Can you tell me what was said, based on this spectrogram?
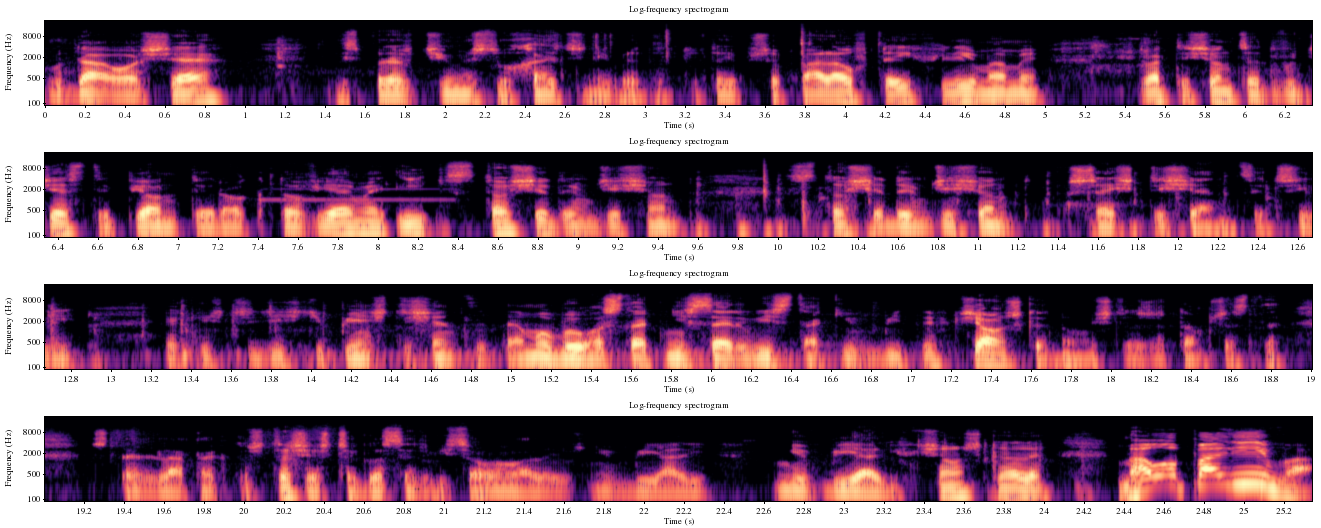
udało się. I sprawdzimy, słuchajcie, nie będę tutaj przepalał. W tej chwili mamy 2025 rok, to wiemy, i 170, 176 tysięcy, czyli jakieś 35 tysięcy temu był ostatni serwis taki wbity w książkę. No myślę, że tam przez te 4 lata ktoś też jeszcze go serwisował, ale już nie wbijali, nie wbijali w książkę, ale mało paliwa.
